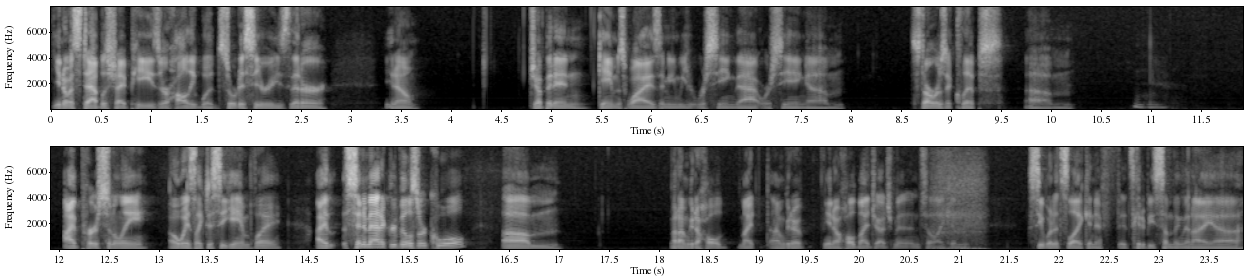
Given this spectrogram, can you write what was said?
you know, established IPs or Hollywood sort of series that are, you know, jumping in games wise. I mean, we, we're seeing that. We're seeing um, Star Wars Eclipse. Um, I personally always like to see gameplay. I cinematic reveals are cool. Um, but I'm gonna hold my I'm gonna you know hold my judgment until I can see what it's like and if it's gonna be something that I uh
